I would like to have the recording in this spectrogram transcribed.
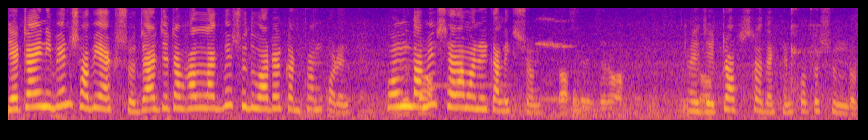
যেটাই নেবেন সবই একশো। যার যেটা ভালো লাগবে শুধু অর্ডার কনফার্ম করেন। কম দামে সেরা মানের কালেকশন এই যে টপসটা দেখেন কত সুন্দর।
